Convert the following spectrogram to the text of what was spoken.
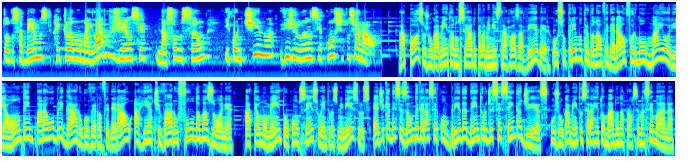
todos sabemos, reclamam maior urgência na solução e contínua vigilância constitucional Após o julgamento anunciado pela ministra Rosa Weber, o Supremo Tribunal Federal formou maioria ontem para obrigar o governo federal a reativar o Fundo Amazônia. Até o momento, o consenso entre os ministros é de que a decisão deverá ser cumprida dentro de 60 dias. O julgamento será retomado na próxima semana.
